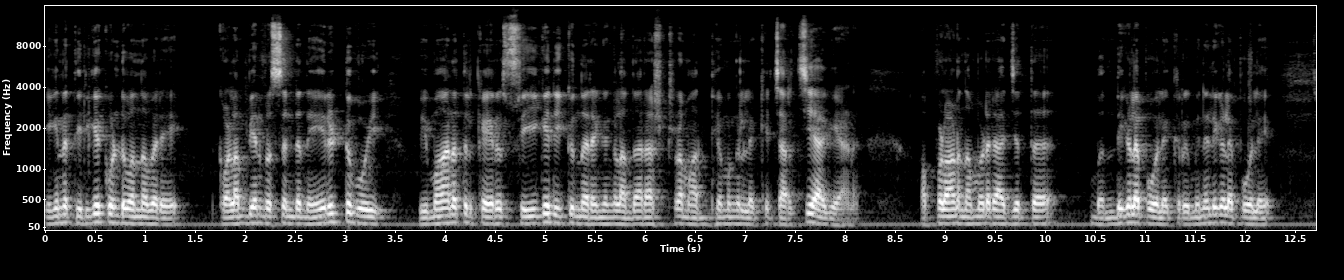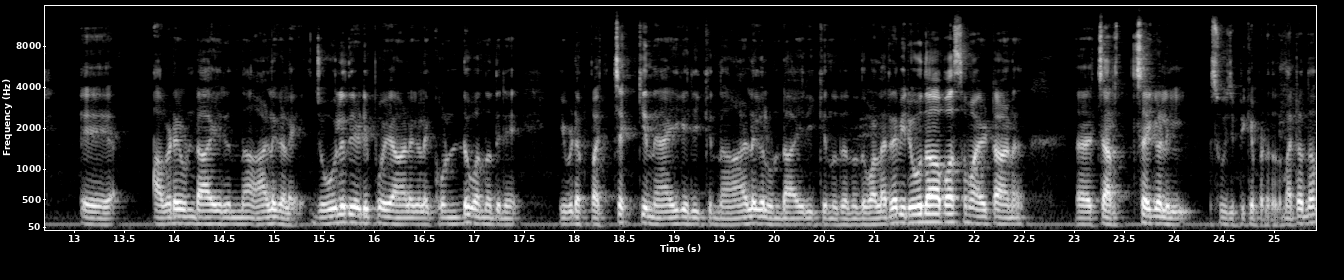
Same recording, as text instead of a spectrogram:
ഇങ്ങനെ തിരികെ കൊണ്ടുവന്നവരെ കൊളംബിയൻ പ്രസിഡന്റ് നേരിട്ട് പോയി വിമാനത്തിൽ കയറി സ്വീകരിക്കുന്ന രംഗങ്ങൾ അന്താരാഷ്ട്ര മാധ്യമങ്ങളിലൊക്കെ ചർച്ചയാകുകയാണ്. അപ്പോഴാണ് നമ്മുടെ രാജ്യത്ത് ബന്ദികളെ പോലെ ക്രിമിനലുകളെ പോലെ അവിടെ ഉണ്ടായിരുന്ന ആളുകളെ ജോലി തേടിപ്പോയ ആളുകളെ കൊണ്ടുവന്നതിനെ ഇവിടെ പച്ചയ്ക്ക് ന്യായീകരിക്കുന്ന ആളുകൾ ഉണ്ടായിരിക്കുന്നത് എന്നത് വളരെ വിരോധാഭാസമായിട്ടാണ് ചർച്ചകളിൽ സൂചിപ്പിക്കപ്പെടുന്നത്. മറ്റൊന്ന്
